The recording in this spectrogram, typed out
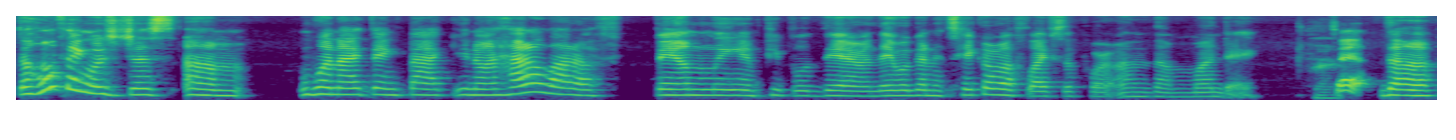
the whole thing was just um when I think back, you know, I had a lot of family and people there, and they were going to take her off life support on the Monday. Right. So the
